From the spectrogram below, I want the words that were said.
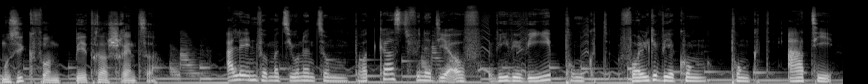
Musik von Petra Schrenzer. Alle Informationen zum Podcast findet ihr auf www.folgewirkung.at.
